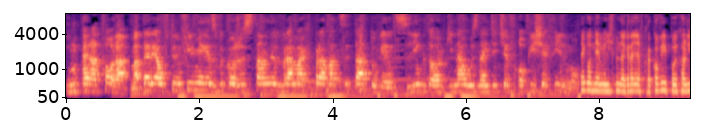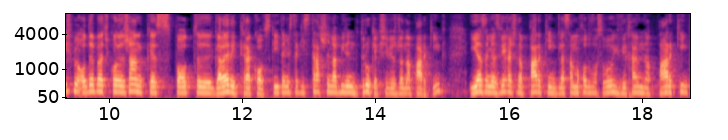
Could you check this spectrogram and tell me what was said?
Imperatora. Materiał w tym filmie jest wykorzystany w ramach prawa cytatu, więc link do oryginału znajdziecie w opisie filmu. Tego dnia mieliśmy nagrania w Krakowie i pojechaliśmy odebrać koleżankę spod y, Galerii Krakowskiej. Tam jest taki straszny labirynt dróg, jak się wjeżdża na parking. I ja zamiast wjechać na parking dla samochodów osobowych, wjechałem na parking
